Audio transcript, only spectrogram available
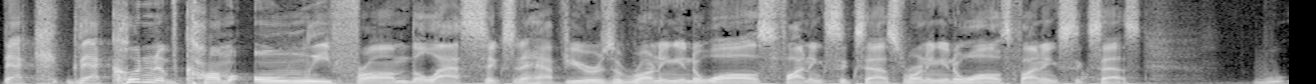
that that couldn't have come only from the last six and a half years of running into walls, finding success, running into walls, finding success.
